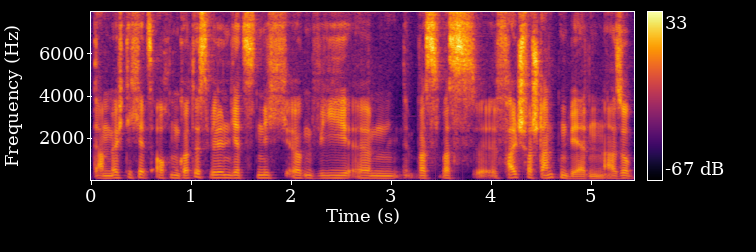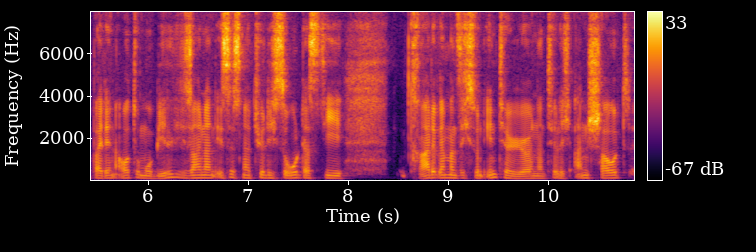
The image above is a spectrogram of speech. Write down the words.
da möchte ich jetzt auch um Gottes Willen jetzt nicht irgendwie ähm, was, was äh, falsch verstanden werden. Also bei den Automobildesignern ist es natürlich so, dass die, gerade wenn man sich so ein Interieur natürlich anschaut,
